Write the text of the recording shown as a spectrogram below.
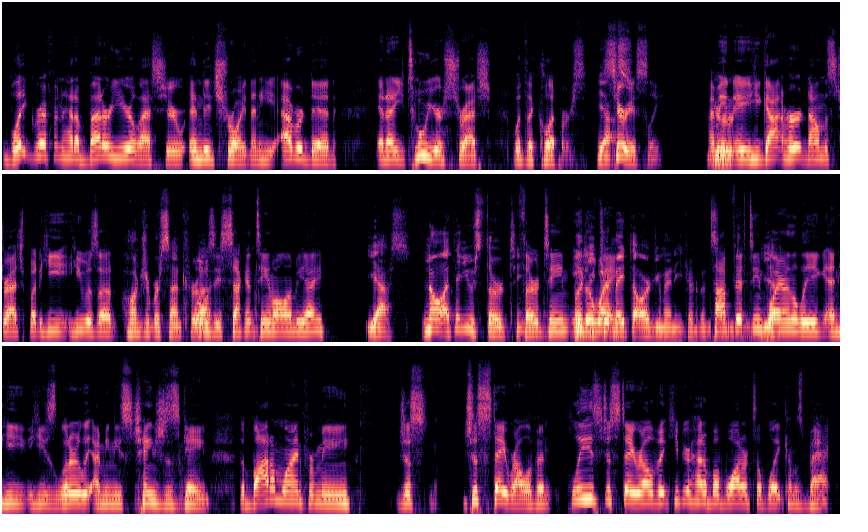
Blake Griffin had a better year last year in Detroit than he ever did in any two-year stretch with the Clippers. Yes. Seriously. I mean, he got hurt down the stretch, but he he was a 100 percent what was he second team All NBA, Yes. No, I think he was third team. third team. But Either you way, could make the argument he could have been top 17. 15 Yeah. player in the league, and he he's literally. I mean, he's changed his game. The bottom line for me, just just stay relevant. Please, just stay relevant. Keep your head above water till Blake comes back.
